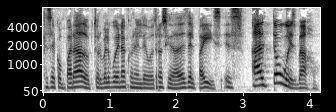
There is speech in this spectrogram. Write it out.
que se compara, doctor Belbuena, con el de otras ciudades del país? ¿Es alto o es bajo?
